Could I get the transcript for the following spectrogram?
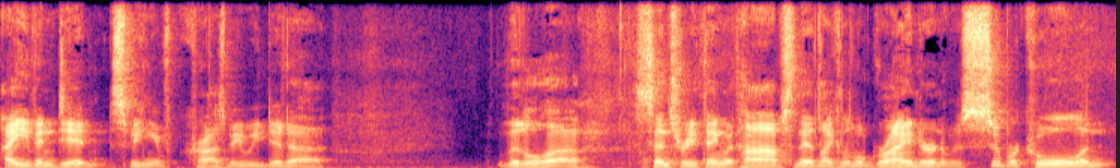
I even did. Speaking of Crosby, we did a little uh, sensory thing with hops, and they had like a little grinder, and it was super cool, and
